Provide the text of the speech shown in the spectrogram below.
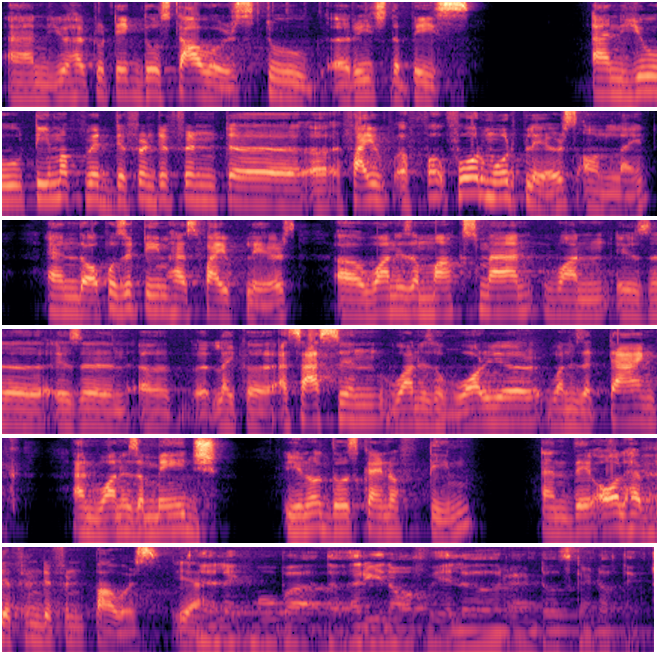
and you have to take those towers to uh, reach the base. And you team up with different different uh, uh, five four more players online, and the opposite team has five players. Uh, one is a marksman, one is a is a uh, like a assassin, one is a warrior, one is a tank, and one is a mage. You know those kind of team, and they all have different different powers. Yeah. Yeah, like MOBA, the Arena of Valor, and those kind of things.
